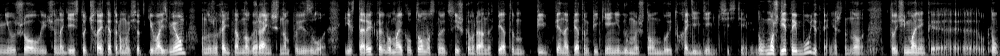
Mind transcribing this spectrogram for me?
не ушел еще, надеюсь, тот человек, которого мы все-таки возьмем, он должен ходить намного раньше, нам повезло. И, во-вторых, как бы Майкл Томас, ну, это слишком рано. В пятом, пи, на пятом пике я не думаю, что он будет уходить день в системе. Ну, может, где-то и будет, конечно, но это очень маленькое, э, ну,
